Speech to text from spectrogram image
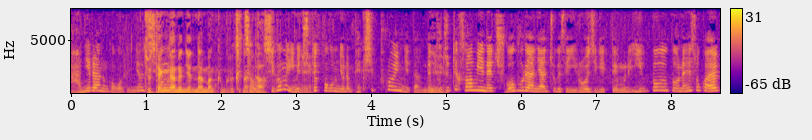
아니라는 거거든요. 주택난은 옛날만큼 그렇지 그쵸. 않다. 지금은 이미 예. 주택 보급률은 110%입니다. 근데 예. 무주택 서민의 주거 불안이 한 쪽에서 이루어지기 때문에 이 부분을 해소할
